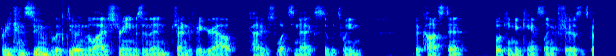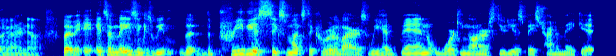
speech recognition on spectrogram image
pretty consumed with doing the live streams and then trying to figure out kind of just what's next in between the constant booking and canceling of shows that's going on right now. But I mean, it, it's amazing because we the the previous six months to coronavirus, we had been working on our studio space, trying to make it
